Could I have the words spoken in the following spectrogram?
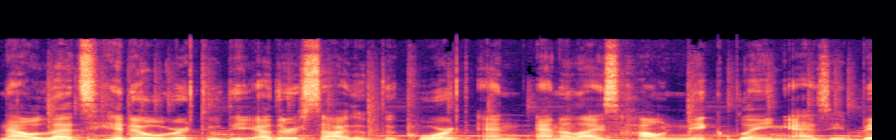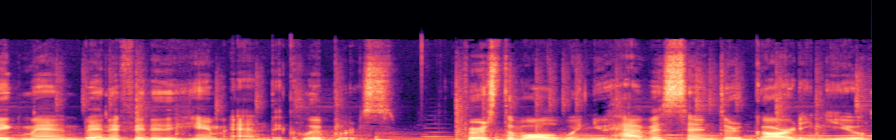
Now let's head over to the other side of the court and analyze how Nic playing as a big man benefited him and the Clippers. First of all, when you have a center guarding you,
